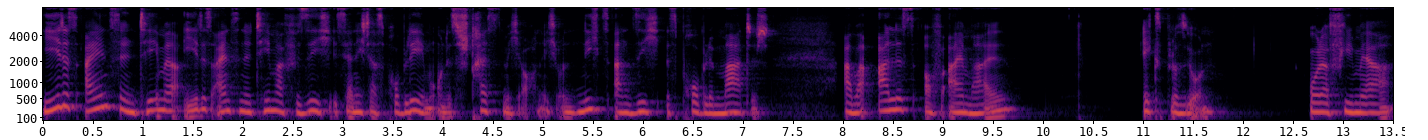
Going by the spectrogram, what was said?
jedes einzelne Thema, jedes einzelne Thema für sich ist ja nicht das Problem und es stresst mich auch nicht und nichts an sich ist problematisch. Aber alles auf einmal Explosion. Oder vielmehr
